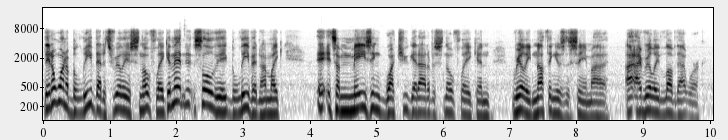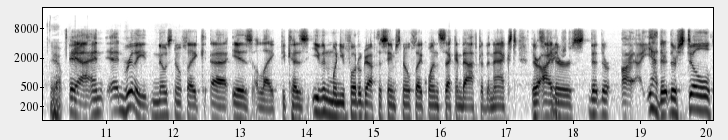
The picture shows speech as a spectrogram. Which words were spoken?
they don't want to believe that it's really a snowflake, and then slowly they believe it. And I'm like, "I- it's amazing what you get out of a snowflake, and really nothing is the same. Uh, I, I really love that work. yeah. Yeah, and, and really, no snowflake uh, is alike because even when you photograph the same snowflake one second after the next, they're It's either changed. they're, they're uh, yeah they're, they're still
